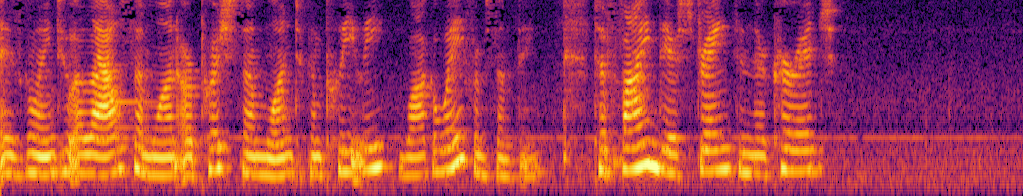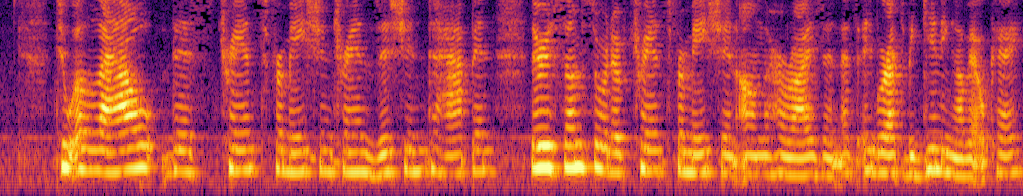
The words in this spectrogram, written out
is going to allow someone or push someone to completely walk away from something, to find their strength and their courage, to allow this transformation, transition to happen. There is some sort of transformation on the horizon. That's we're at the beginning of it, okay?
